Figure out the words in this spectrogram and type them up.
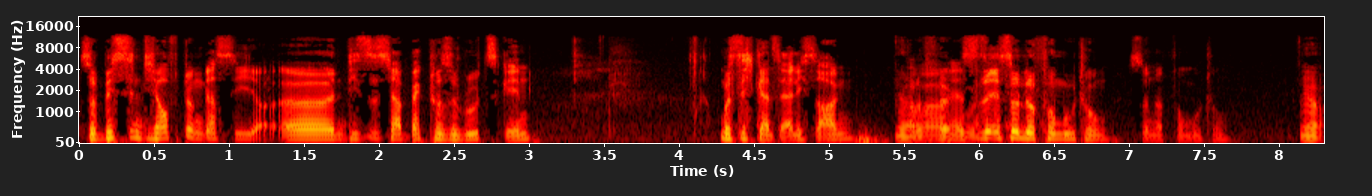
so ein bisschen die Hoffnung, dass sie äh, dieses Jahr Back to the Roots gehen. Muss ich ganz ehrlich sagen. Ja, das Aber es gut. ist so eine Vermutung. So eine Vermutung. Ja.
